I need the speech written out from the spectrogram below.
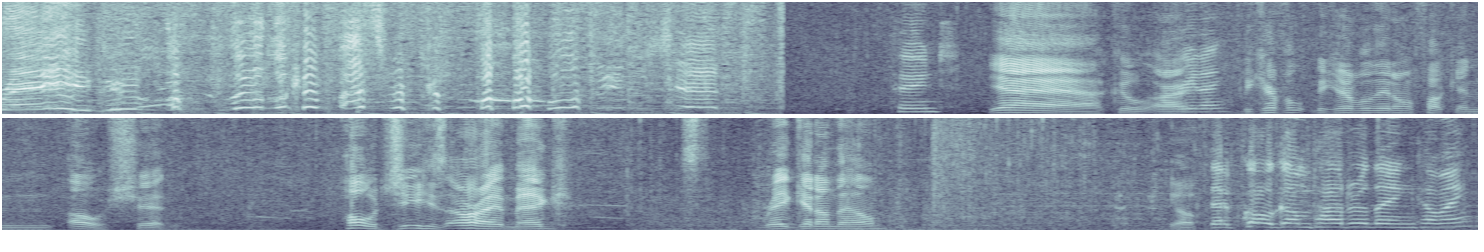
Ray, dude! Dude, look how fast we're going! Holy shit! Pooned. Yeah, cool. Alright. Relay. Be careful, be careful they don't fucking... Oh, shit. Oh, jeez. Alright, Meg. Ray, get on the helm. Yep. They've got a gunpowder thing coming.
